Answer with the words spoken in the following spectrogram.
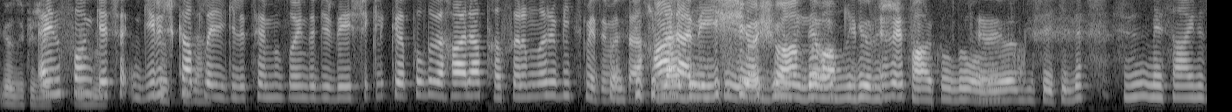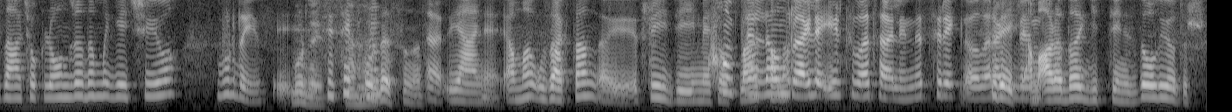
gözükecek. En son Hı hı. geçen giriş Çok güzel. katla ilgili Temmuz ayında bir değişiklik yapıldı ve hala tasarımları bitmedi Tabii mesela. Hala değişiyor, değişiyor şu anda. Devamlı görüş Evet. farklılığı oluyor Evet. bir şekilde. Sizin mesainiz daha çok Londra'da mı geçiyor? Buradayız. Ee, Buradayız. Siz hep hı. buradasınız Evet. yani ama uzaktan e, 3D metotlar Komple falan. Londra ile irtibat halinde sürekli olarak. Sürekli benim- ama arada gittiğinizde oluyordur.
